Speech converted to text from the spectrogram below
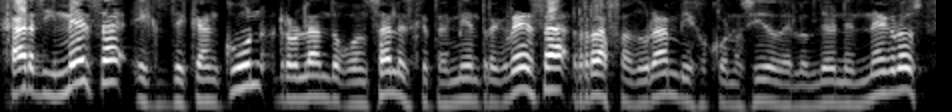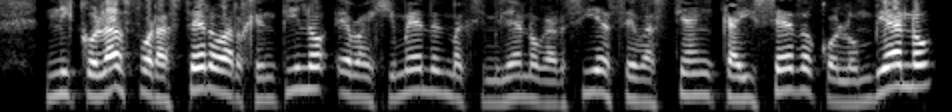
Hardy Mesa, ex de Cancún, Rolando González, que también regresa, Rafa Durán, viejo conocido de los Leones Negros, Nicolás Forastero, argentino, Evan Jiménez, Maximiliano García, Sebastián Caicedo, colombiano,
